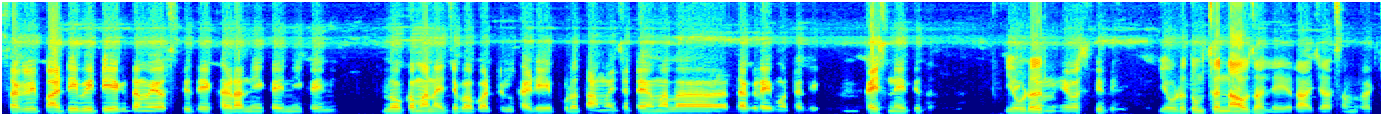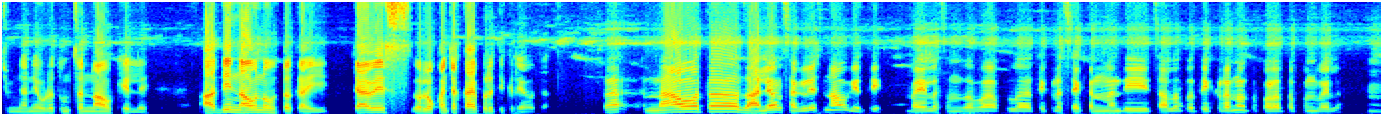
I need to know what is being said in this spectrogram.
सगळी पाठी बिटी एकदम व्यवस्थित आहे खडा नाही काही नाही काही नाही. लोक म्हणायचे बा पाटील खाडी पुढं थांबायच्या टायमाला दगड आहे मोठाली. काहीच नाही तिथं. एवढं एकदम व्यवस्थित आहे. एवढं तुमचं नाव झालंय राजा सम्राट चिमण्याने एवढं तुमचं नाव केलंय. आधी नाव नव्हतं काही त्यावेळेस लोकांच्या काय प्रतिक्रिया होत्या? तर नाव आता झाल्यावर सगळेच नाव घेते. पहिलं समजा बा आपलं तिकडं सेकंडमध्ये चालत होतं इकडं नव्हतं पळत आपण पहिलं हम्म.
